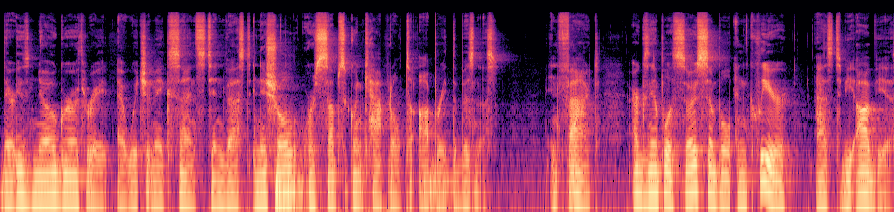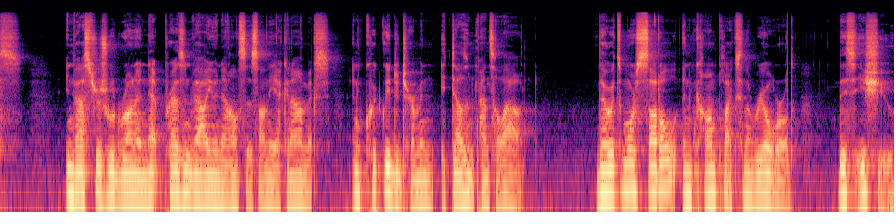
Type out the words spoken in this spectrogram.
there is no growth rate at which it makes sense to invest initial or subsequent capital to operate the business. In fact, our example is so simple and clear as to be obvious. Investors would run a net present value analysis on the economics and quickly determine it doesn't pencil out. Though it's more subtle and complex in the real world, this issue,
